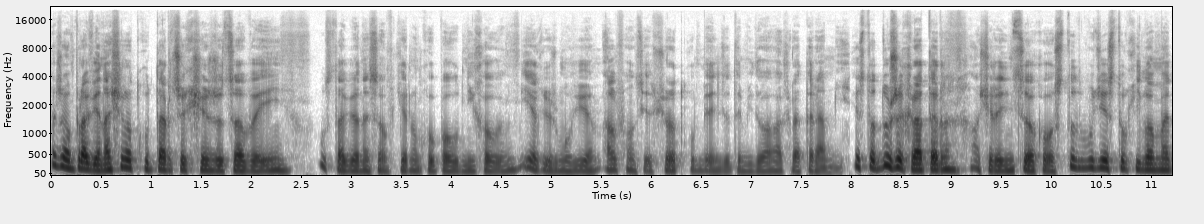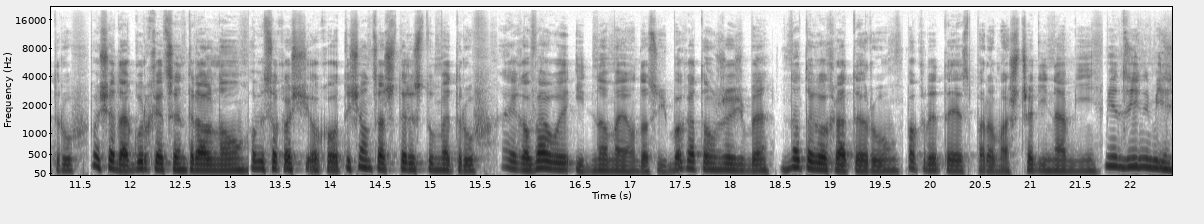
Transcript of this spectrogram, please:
Leżą prawie na środku tarczy księżycowej, ustawione są w kierunku południkowym i jak już mówiłem, Alfons jest w środku między tymi dwoma kraterami. Jest to duży krater o średnicy około 120 km, posiada górkę centralną o wysokości około 1400 metrów, a jego wały i dno mają dosyć bogatą rzeźbę. Dno tego krateru pokryte jest paroma szczelinami, między innymi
